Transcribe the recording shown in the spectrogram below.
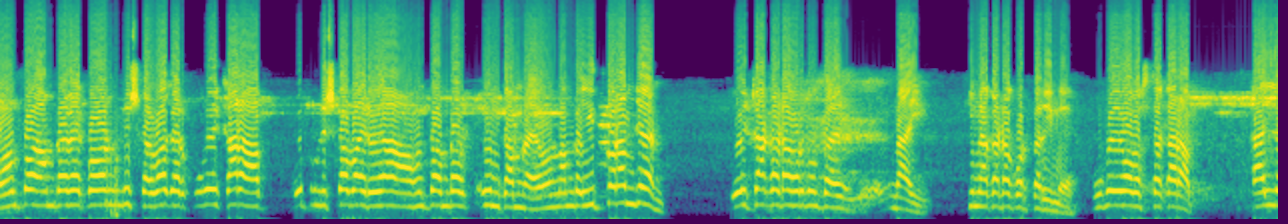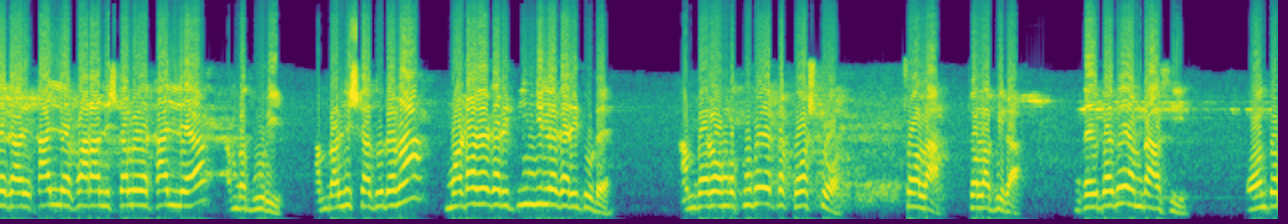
এখন তো আমরা এখন লিস্কার বাজার খুবই খারাপ প্রচুর লিস্কা বাইরে এখন তো আমরা ইনকাম নাই। এখন আমরা ঈদ করাম যেন, এই টাকাটা পর্যন্ত নাই, কেনাকাটা করতারি না। খুবই অবস্থা খারাপ। কাইলে গাড়ি, কাইলে পাড়া লিস্কা লয়ে কাইলে আমরা ঘুরি। আমরা লিস্কা তুলে না, মোটরের গাড়ি তিন দিনের গাড়ি তুলে আমরা খুবই একটা কষ্ট, চলা, চলাফেরা। এইভাবে আমরা আছি। এখন তো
